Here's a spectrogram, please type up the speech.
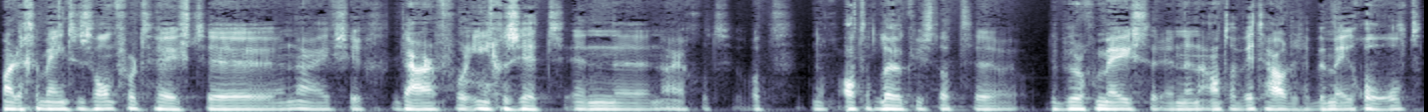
Maar de gemeente Zandvoort heeft, eh, nou, heeft zich daarvoor ingezet. En nou ja, goed, wat nog altijd leuk is... dat de burgemeester en een aantal wethouders hebben meegehold.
